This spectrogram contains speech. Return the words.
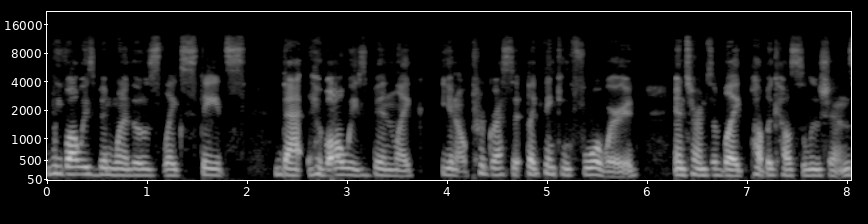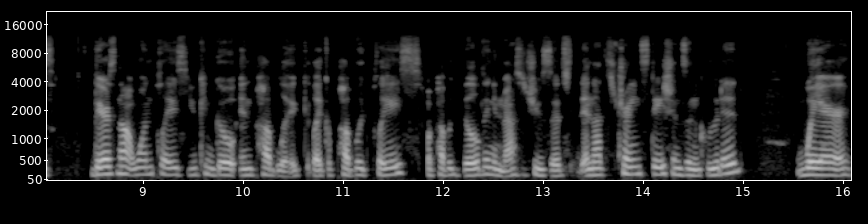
we've always been one of those like states that have always been like you know progressive, like thinking forward in terms of like public health solutions. There's not one place you can go in public, like a public place, a public building in Massachusetts, and that's train stations included, where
